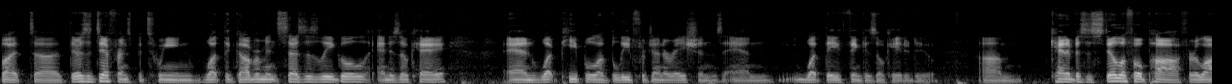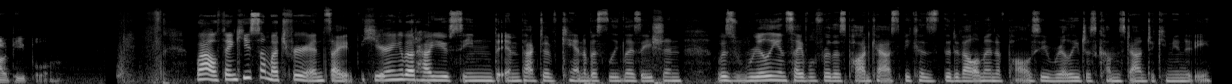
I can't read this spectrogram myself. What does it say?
but uh, there's a difference between what the government says is legal and is okay and what people have believed for generations and what they think is okay to do. Um, cannabis is still a faux pas for a lot of people. Wow, thank you so much for your insight. Hearing about how you've seen the impact of cannabis legalization was really insightful for this podcast because the development of policy really just comes down to community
